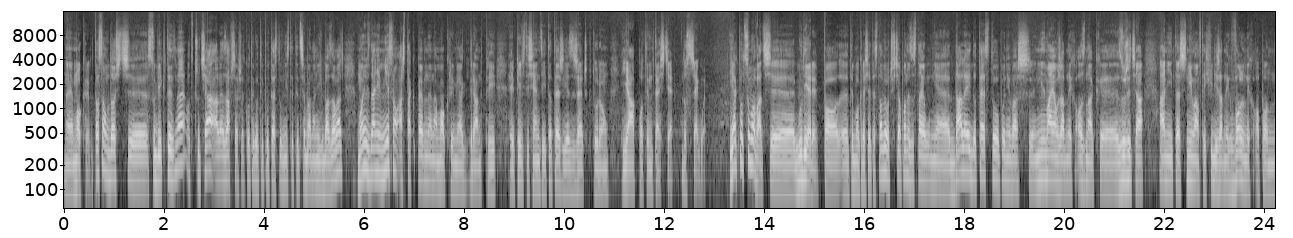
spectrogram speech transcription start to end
e, mokrym. To są dość e, subiektywne odczucia, ale zawsze w przypadku tego typu testów niestety trzeba na nich bazować. Moim zdaniem nie są aż tak pewne na mokrym jak Grand Prix e, 5000 i to też jest rzecz, którą ja po tym teście dostrzegłem. Jak podsumować e, Goodyery po e, tym okresie testowym? Oczywiście opony zostają u mnie dalej do testu, ponieważ nie mają żadnych oznak e, zużycia, ani też nie mam w tej chwili żadnych wolnych opon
